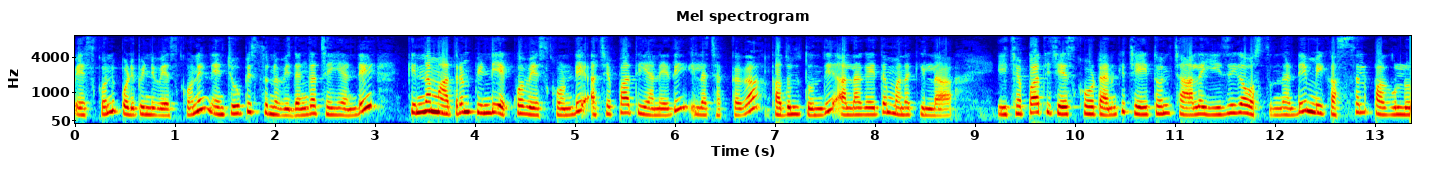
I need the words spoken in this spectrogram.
వేసుకొని పొడిపిండి వేసుకొని నేను చూపిస్తున్న విధంగా చేయండి. కింద మాత్రం పిండి ఎక్కువ వేసుకోండి. ఆ చపాతి అనేది ఇలా చక్కగా కదులుతుంది. అలాగైతే మనకి ఇలా ఈ చపాతి చేసుకోవటానికి చేయితోని చాలా ఈజీగా వస్తుందండి. మీకు అస్సలు పగుళ్ళు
